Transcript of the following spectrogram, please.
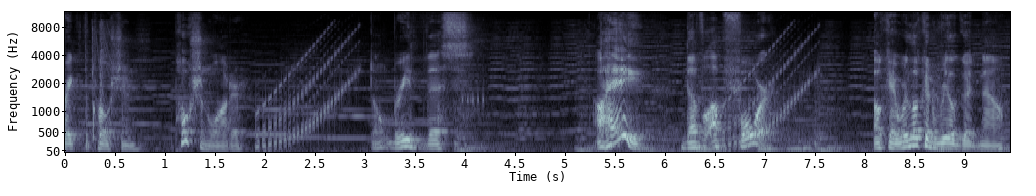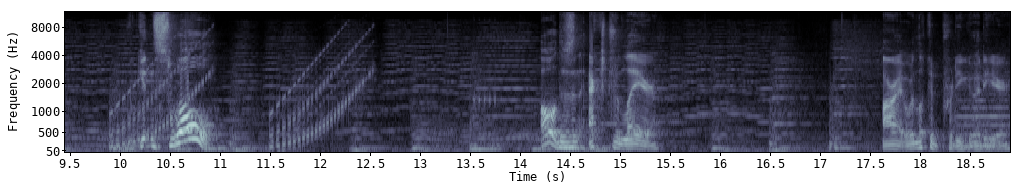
Break the potion. Potion water. Don't breathe this. Oh, hey! Devil up four. Okay, we're looking real good now. We're getting swole! Oh, there's an extra layer. Alright, we're looking pretty good here.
